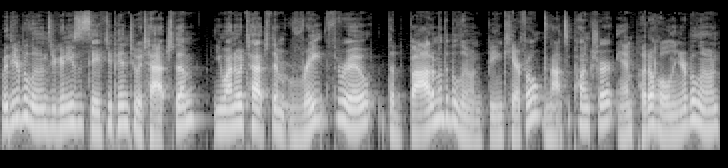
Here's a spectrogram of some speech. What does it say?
With your balloons, you're going to use a safety pin to attach them. You want to attach them right through the bottom of the balloon, being careful not to puncture and put a hole in your balloon.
